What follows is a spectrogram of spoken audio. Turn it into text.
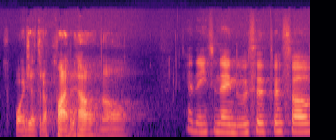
o que pode atrapalhar ou não. É dentro da indústria, o pessoal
